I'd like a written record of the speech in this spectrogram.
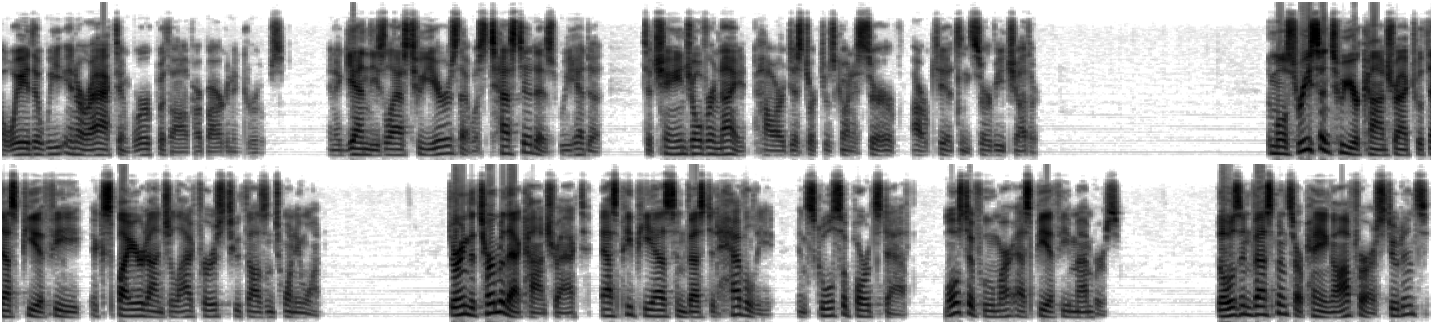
a way that we interact and work with all of our bargaining groups. And again, these last two years, that was tested as we had to, to change overnight how our district was going to serve our kids and serve each other. The most recent two-year contract with SPFE expired on July 1st, 2021. During the term of that contract, SPPS invested heavily in school support staff, most of whom are SPFE members. Those investments are paying off for our students,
